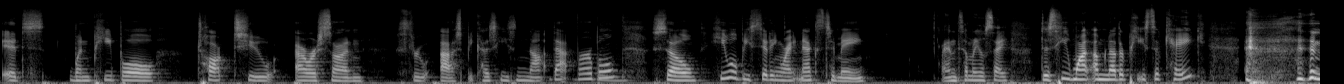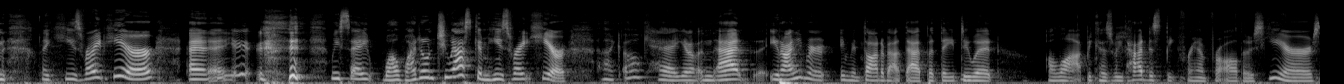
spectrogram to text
it's when people talk to our son through us because he's not that verbal. So he will be sitting right next to me and somebody will say, "Does he want another piece of cake?" and like he's right here, and, and we say, "Well, why don't you ask him? He's right here." I'm like, "Okay," you know, and that you know, I never even thought about that, but they do it a lot because we've had to speak for him for all those years,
